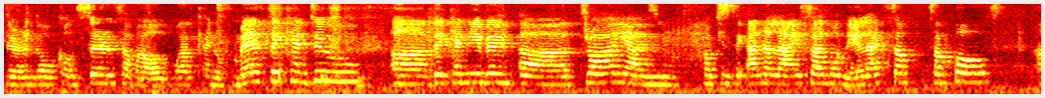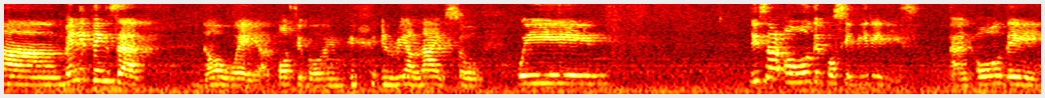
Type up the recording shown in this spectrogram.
there are no concerns about what kind of math they can do. Uh, they can even uh, try and how can say analyze salmonella samples. Uh, many things that no way are possible in, in real life. So we these are all the possibilities and all the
